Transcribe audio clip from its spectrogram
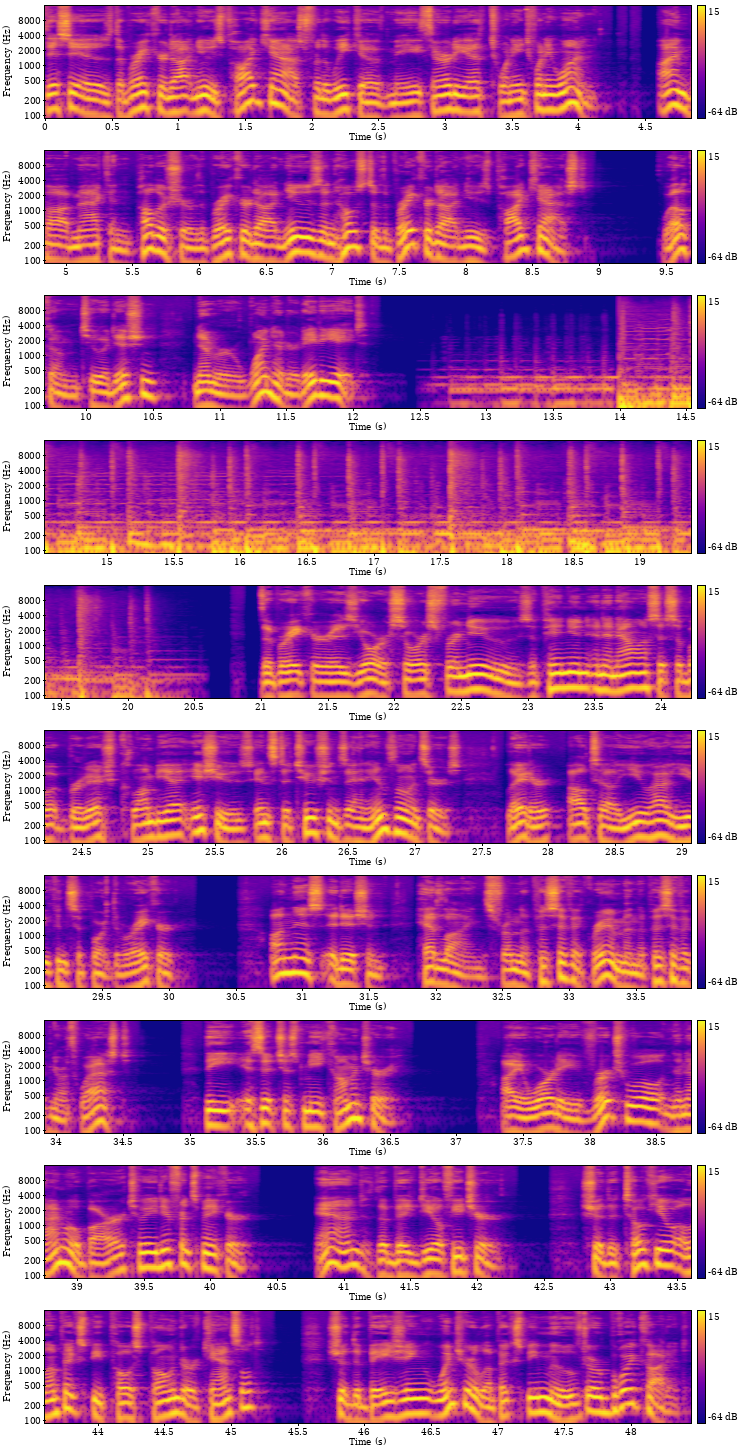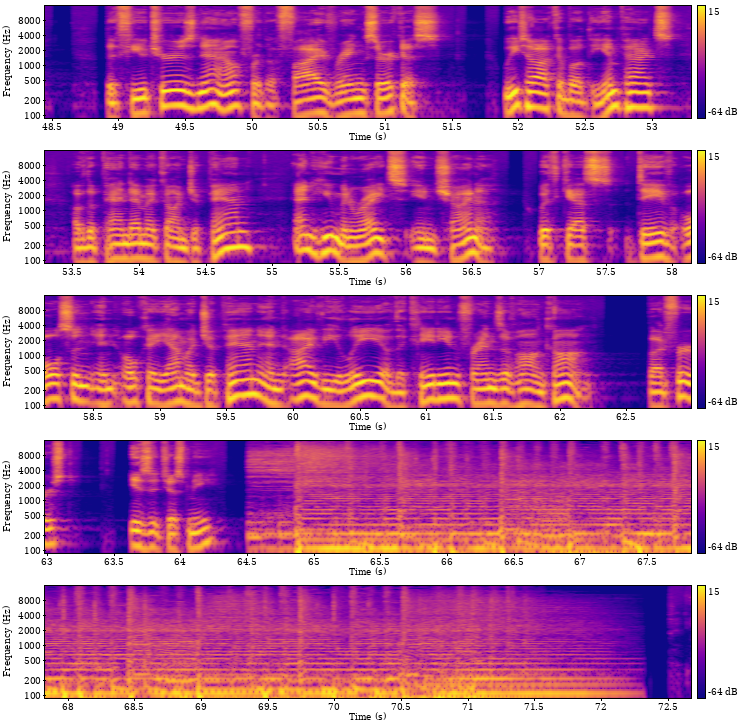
This is the Breaker.News podcast for the week of May 30th, 2021. I'm Bob Mackin, publisher of the Breaker.News and host of the Breaker.News podcast. Welcome to edition number 188. The Breaker is your source for news, opinion, and analysis about British Columbia issues, institutions, and influencers. Later, I'll tell you how you can support The Breaker. On this edition, headlines from the Pacific Rim and the Pacific Northwest. The Is It Just Me commentary. I award a virtual Nanaimo bar to a difference maker. And the Big Deal feature. Should the Tokyo Olympics be postponed or cancelled? Should the Beijing Winter Olympics be moved or boycotted? The future is now for the five ring circus. We talk about the impacts of the pandemic on Japan and human rights in China, with guests Dave Olson in Okayama, Japan, and Ivy Lee of the Canadian Friends of Hong Kong. But first, is it just me?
